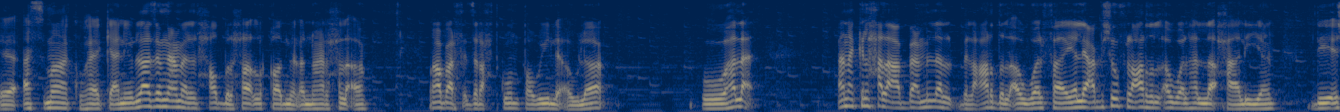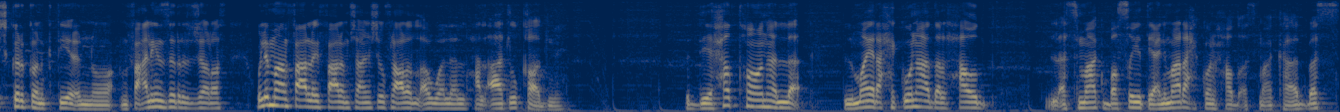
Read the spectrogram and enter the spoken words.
آه، أسماك وهيك. يعني لازم نعمل الحظ بالحلقة القادمة لأنه هالحلقة ما بعرف إذا رح تكون طويلة أو لا. وهلأ أنا كل حلقة عم بعملها بالعرض الأول فيلي عم بشوف العرض الأول هلأ حاليا. بدي أشكركم كتير إنه مفعلين زر الجرس واللي ما مفعله يفعله مشان نشوف العرض الأول للحلقات القادمة. بدي أحط هون هلأ المي راح يكون هذا الحوض الأسماك بسيط يعني ما راح يكون حوض أسماك هاد بس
